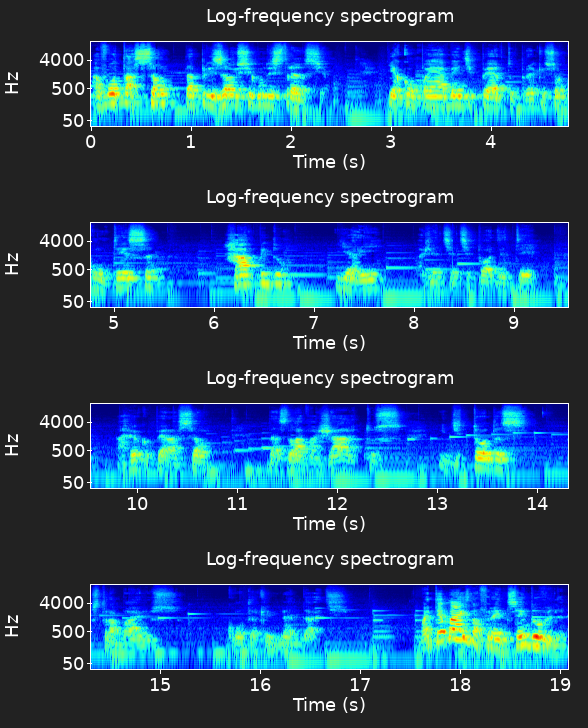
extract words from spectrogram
a votação da prisão em segunda instância e acompanhar bem de perto para que isso aconteça rápido e aí a gente, a gente pode ter a recuperação das lava-jatos e de todos os trabalhos contra a criminalidade. Vai ter mais na frente, sem dúvida.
